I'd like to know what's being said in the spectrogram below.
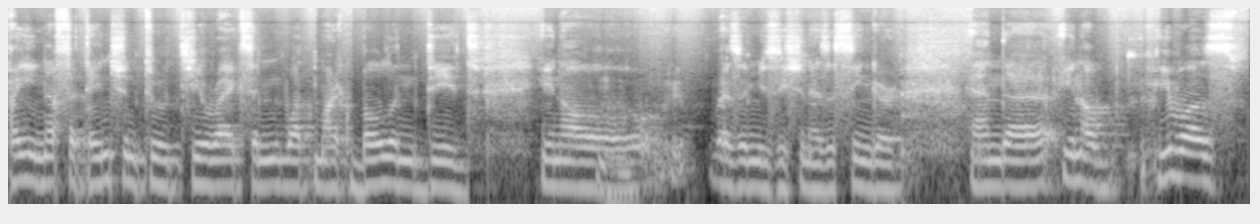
pay enough attention to T-Rex and what Marc Bolan did you know as a musician as a singer and uh, you know he was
